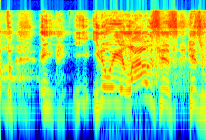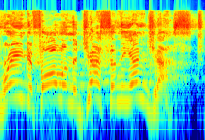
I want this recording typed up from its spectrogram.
of, you know, He allows His, His rain to fall on the just and the unjust.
